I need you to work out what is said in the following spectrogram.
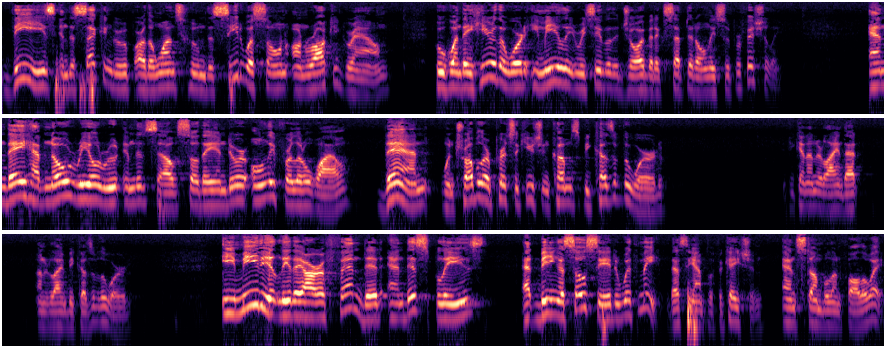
these in the second group are the ones whom the seed was sown on rocky ground, who when they hear the word immediately receive it with joy, but accept it only superficially. And they have no real root in themselves, so they endure only for a little while. Then, when trouble or persecution comes because of the word, if you can underline that, underline because of the word, Immediately they are offended and displeased at being associated with me. That's the amplification. And stumble and fall away.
